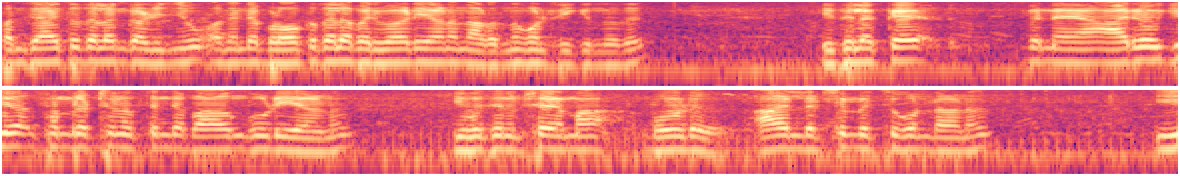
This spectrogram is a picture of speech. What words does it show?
പഞ്ചായത്ത് തലം കഴിഞ്ഞു. അതിന്റെ ബ്ലോക്ക് തല പരിപാടിയാണ് നടന്നുകൊണ്ടിരിക്കുന്നത്. ഇതിലൊക്കെ പിന്നെ ആരോഗ്യ സംരക്ഷണത്തിന്റെ ഭാഗം കൂടിയാണ് യുവജനക്ഷേമ ബോർഡ്. ആ ലക്ഷ്യം വെച്ചുകൊണ്ടാണ് ഈ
